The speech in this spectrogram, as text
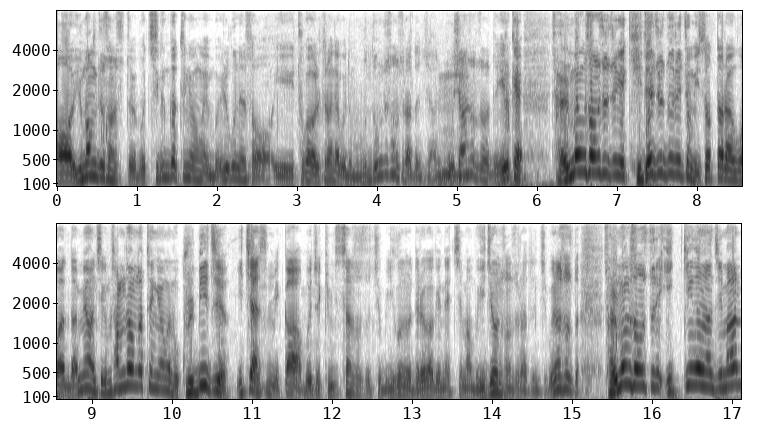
어 유망주 선수들 뭐 지금 같은 경우에 뭐 1군에서 이 두각을 드러내고 있는 뭐 문동주 선수라든지 아니면 음. 노시환 선수라든지 이렇게 젊은 선수 중에 기대주들이 좀 있었다라고 한다면 지금 삼성 같은 경우에 뭐 굴비즈 있지 않습니까? 뭐 이제 김지찬 선수 지금 2군으로 내려가긴 했지만 뭐 이지원 선수라든지 뭐 이런 선수들 젊은 선수들이 있기는 하지만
